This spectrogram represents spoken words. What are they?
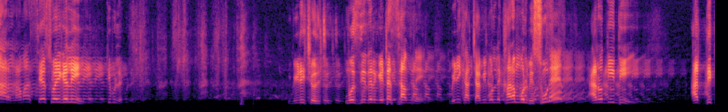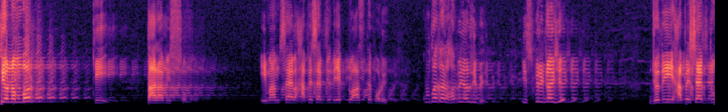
আর নামাজ শেষ হয়ে গেলি কি বলে? বিড়ি চলছে। মসজিদের গেটের সামনে। বিড়ি খাচ্ছে। আমি বললে, খারাপ বলবি? শুনে? আরও দিদি। আর দ্বিতীয় নম্বর, কি? তারা বিশ্ব ইমাম সাহেব হাফে সাহেব যদি একটু আসতে পড়ে কুদাকার হাফে জল দিবে। স্পিরিট নাই যদি হাফে সাহেব দু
